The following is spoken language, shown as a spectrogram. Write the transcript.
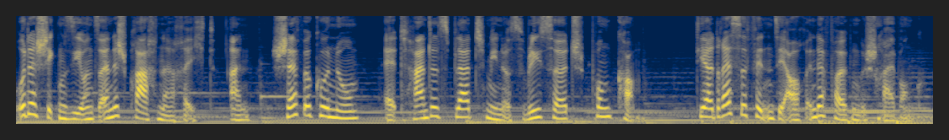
oder schicken Sie uns eine Sprachnachricht an chefökonom@handelsblatt-research.com. Die Adresse finden Sie auch in der Folgenbeschreibung.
